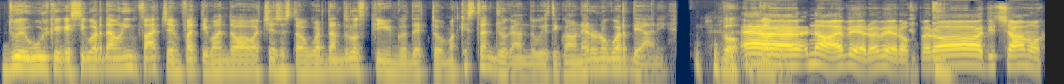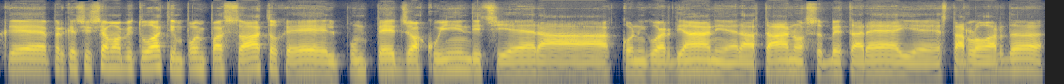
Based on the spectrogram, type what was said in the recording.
due Hulk che si guardavano in faccia, infatti quando avevo acceso e stavo guardando lo streaming ho detto ma che stanno giocando questi qua, non erano guardiani. Boh, vabbè. Eh, no, è vero, è vero, però diciamo che perché ci siamo abituati un po' in passato che il punteggio a 15 era con i Guardiani, era Thanos, Beta Ray e Star-Lord,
